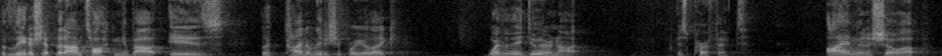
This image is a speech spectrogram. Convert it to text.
The leadership that I'm talking about is the kind of leadership where you're like, whether they do it or not is perfect. I am going to show up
